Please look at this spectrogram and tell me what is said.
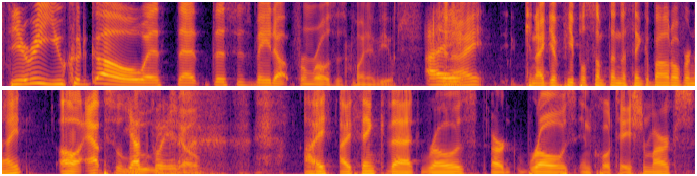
theory you could go with that this is made up from Rose's point of view. I, can I can I give people something to think about overnight? Oh, absolutely, Yes, please. Joe. I I think that Rose or Rose in quotation marks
